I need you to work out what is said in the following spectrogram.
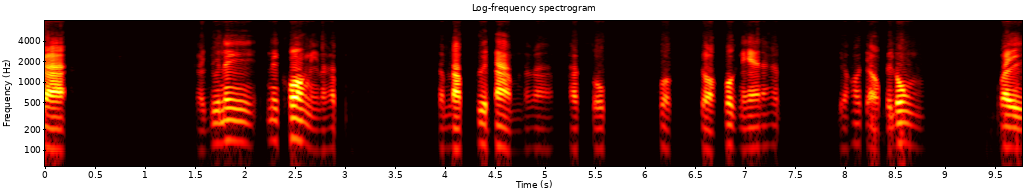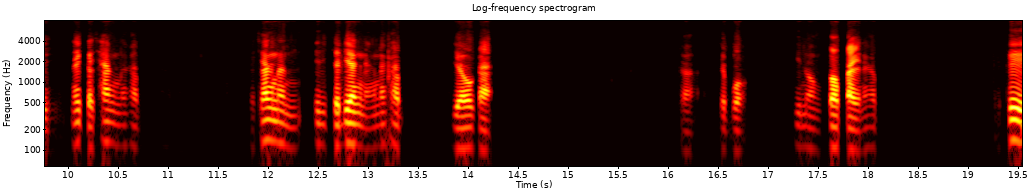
กะกะอยู่ในในคลองนี่แหละครับสำหรับพืชน้ำแล้วก็ผักตบพวกจอกพวกแหนนะครับ เดี๋ยวเขาจะเอาไปลงไว้ในกระชังนะครับ กระชังนั้นจะเลี้ยงหนังนะครับ เดี๋ยวกะกะจะบอกพี่น้องต่อไปนะครับ คือ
